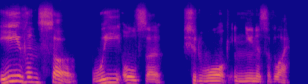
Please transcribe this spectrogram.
Even so we also should walk in newness of life.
